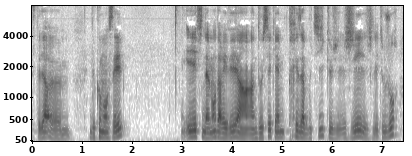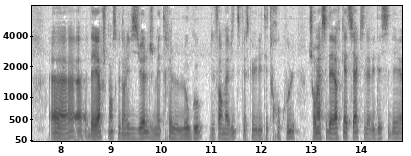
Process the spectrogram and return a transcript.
c'est-à-dire euh, de commencer et finalement d'arriver à un, dossier quand même très abouti que j'ai, je l'ai toujours. d'ailleurs, je pense que dans les visuels, je mettrai le logo de Formavit parce qu'il était trop cool. Je remercie d'ailleurs Katia qui l'avait dessiné.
